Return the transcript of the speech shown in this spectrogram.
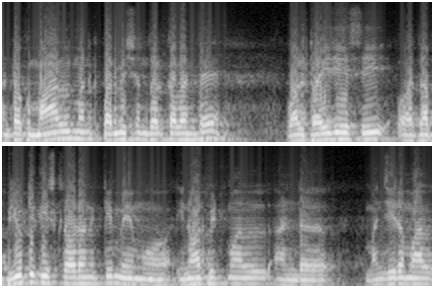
అంటే ఒక మాల్ మనకి పర్మిషన్ దొరకాలంటే వాళ్ళు ట్రై చేసి ద బ్యూటీ తీసుకురావడానికి మేము Inorbit mall and uh, Manjeera mall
